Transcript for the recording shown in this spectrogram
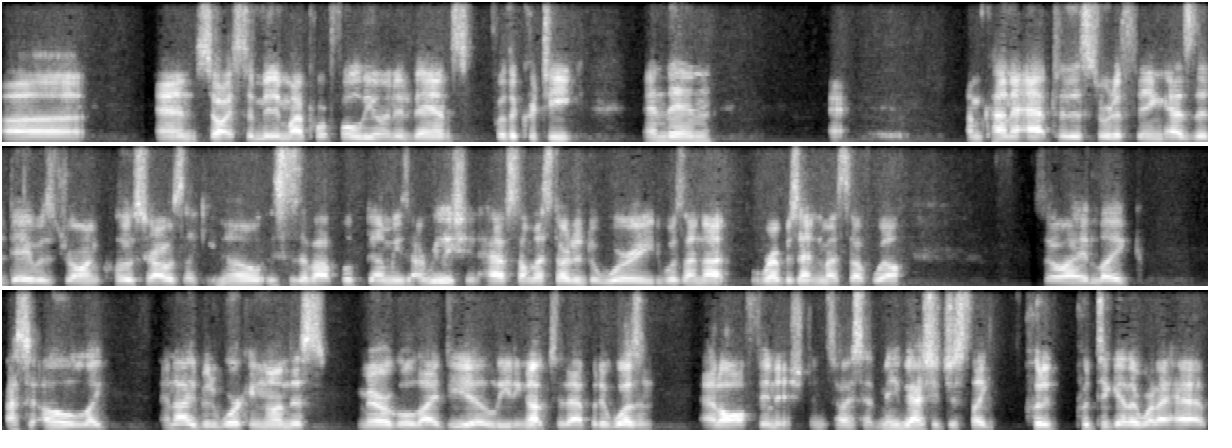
uh, and so I submitted my portfolio in advance for the critique, and then I'm kind of apt to this sort of thing. As the day was drawing closer, I was like, you know, this is about book dummies. I really should have something. I started to worry, was I not representing myself well? So I like, I said, oh, like, and I had been working on this marigold idea leading up to that, but it wasn't at all finished. And so I said, maybe I should just like put it, put together what I have.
